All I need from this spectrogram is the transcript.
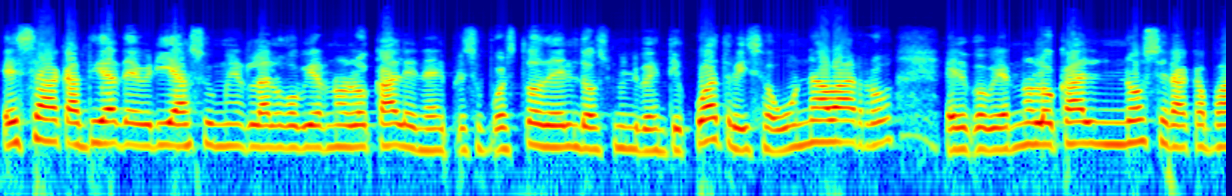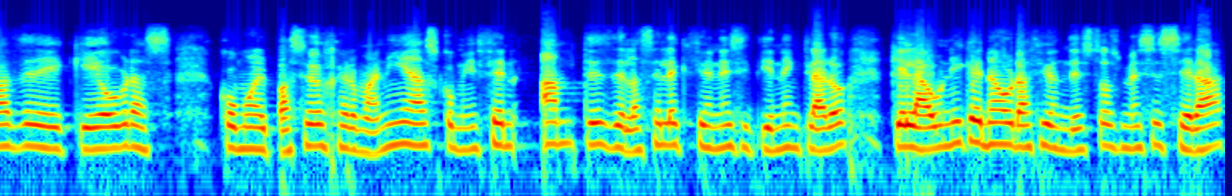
Esa cantidad debería asumirla el gobierno local en el presupuesto del 2024 y según Navarro, el gobierno local no será capaz de que obras como el Paseo de Germanías comiencen antes de las elecciones y tienen claro que la única inauguración de estos meses será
